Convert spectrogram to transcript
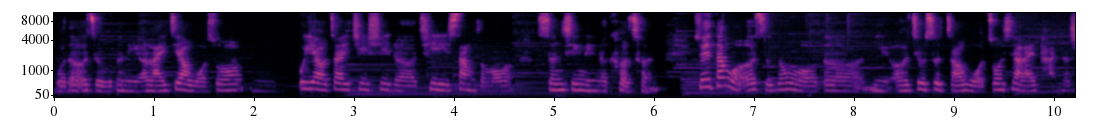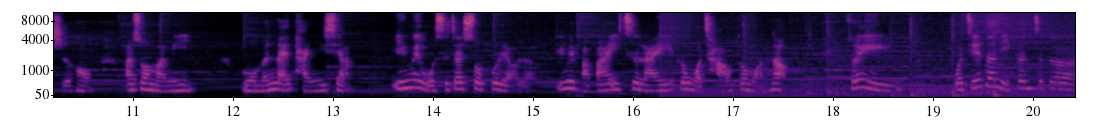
我的儿子、我的女儿来叫我说，不要再继续的去上什么身心灵的课程。所以，当我儿子跟我的女儿就是找我坐下来谈的时候，他说：“妈咪，我们来谈一下，因为我实在受不了了。”因为爸爸一直来跟我吵跟我闹，所以我觉得你跟这个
